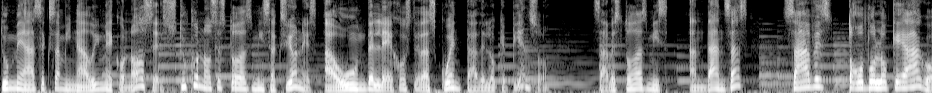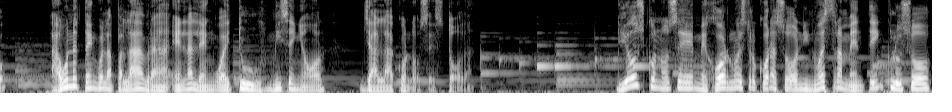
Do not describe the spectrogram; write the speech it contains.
Tú me has examinado y me conoces. Tú conoces todas mis acciones. Aún de lejos te das cuenta de lo que pienso. Sabes todas mis andanzas. Sabes todo lo que hago. Aún tengo la palabra en la lengua y tú, mi Señor, ya la conoces toda. Dios conoce mejor nuestro corazón y nuestra mente incluso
